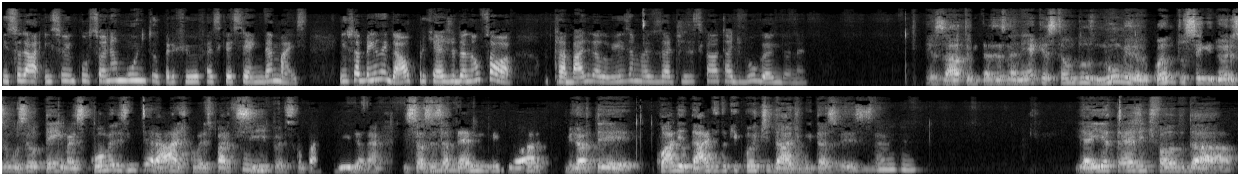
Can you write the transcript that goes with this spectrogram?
isso, dá, isso impulsiona muito o perfil e faz crescer ainda mais. Isso é bem legal, porque ajuda não só o trabalho da Luísa, mas os artistas que ela está divulgando, né? Exato, muitas vezes não é nem a questão do número, quantos seguidores o museu tem, mas como eles interagem, como eles participam, Sim. eles compartilham, né? Isso às vezes Sim. até é melhor, melhor ter qualidade do que quantidade, muitas vezes, né? Uhum. E aí até a gente falando da,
